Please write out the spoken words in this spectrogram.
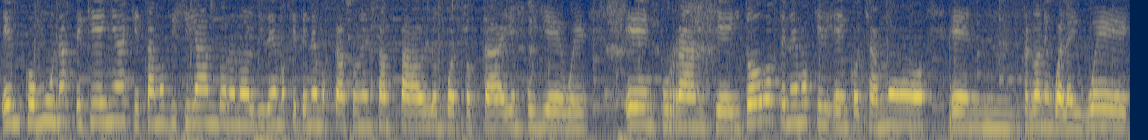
en comunas pequeñas que estamos vigilando. No nos olvidemos que tenemos casos en San Pablo, en Puerto Octay, en Puyehue, en Purranque, y todos tenemos que en Cochamó, en, perdón, en Gualaihue,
